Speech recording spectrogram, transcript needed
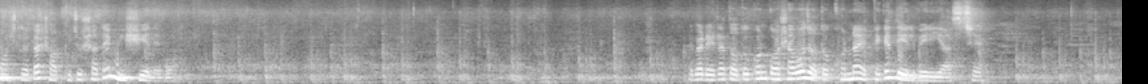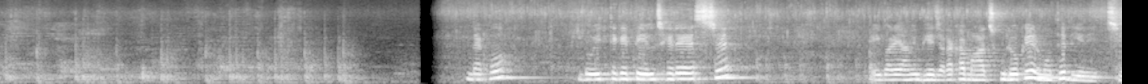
মশলাটা সব কিছুর সাথে মিশিয়ে দেবো এবার এটা ততক্ষণ কষাবো, যতক্ষণ না এর থেকে তেল বেরিয়ে আসছে। দেখো দই থেকে তেল ছেড়ে এসছে। এইবারে আমি ভেজা রাখা মাছগুলোকে এর মধ্যে দিয়ে দিচ্ছি।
